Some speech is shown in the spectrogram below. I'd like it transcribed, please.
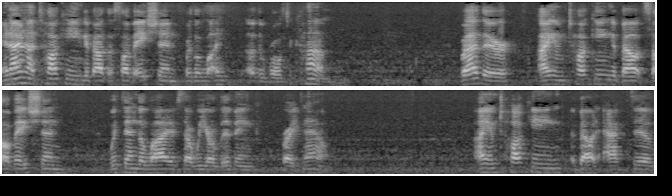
And I'm not talking about the salvation for the life of the world to come. Rather, I am talking about salvation within the lives that we are living right now. I am talking about active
